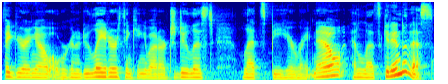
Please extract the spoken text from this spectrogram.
figuring out what we're going to do later, thinking about our to do list. Let's be here right now and let's get into this.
